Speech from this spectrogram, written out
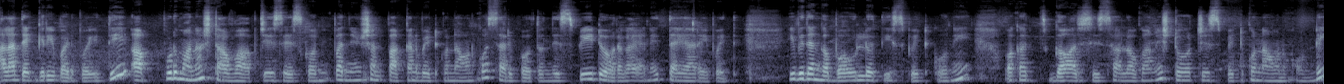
అలా దగ్గర పడిపోయిద్ది. అప్పుడు మనం స్టవ్ ఆఫ్ చేసేసుకొని పది నిమిషాలు పక్కన పెట్టుకున్నాం అనుకో సరిపోతుంది. స్వీట్ ఊరగాయ అనేది తయారైపోయింది ఈ విధంగా బౌల్లో తీసి పెట్టుకొని ఒక గాజు సీసాలో కానీ స్టోర్ చేసి పెట్టుకున్నాం అనుకోండి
